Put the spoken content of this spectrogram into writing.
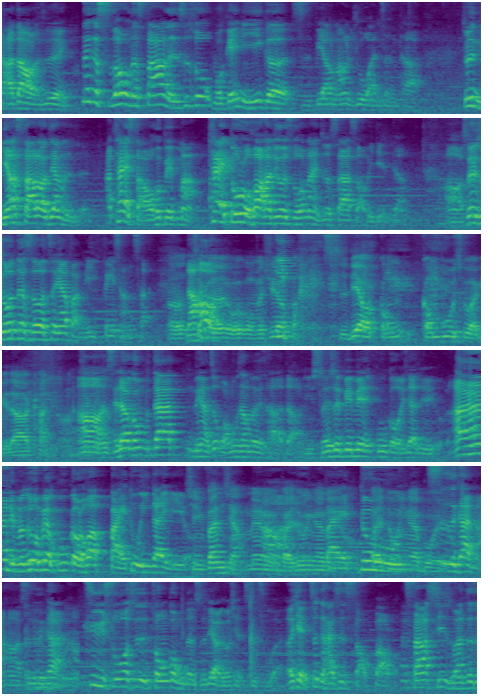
达到了，对不对？那个时候的杀人是说，我给你一个指标，然后你就完成它，就是你要杀到这样的人，啊，太少了会被骂，太多的话他就会说，那你就杀少一点这样。啊，所以说那时候镇压反革命非常惨。呃，然后我我们需要把 史料公公布出来给大家看啊。啊，史料公布，大家没有，这网络上都可以查得到，你随随便便 Google 一下就有了。哎，你们如果没有 Google 的话，百度应该也有。请翻墙，没有，百度应该百度百度应该不会。试试看啊，哈，试试看。据说是中共的资料有显示出来，而且这个还是少报了，杀七十万，这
